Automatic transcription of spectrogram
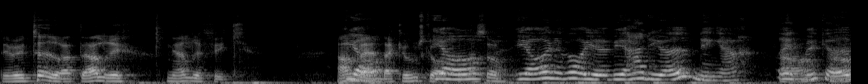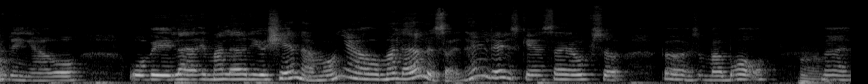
det var ju tur att det aldrig, ni aldrig fick använda kunskaperna Ja, så. ja, det var ju, vi hade ju övningar. Rätt Ja, mycket ja. övningar och, och vi lär, man lärde ju känna många och man lärde sig en hel del ska jag säga också. Som var bra. Mm. Med,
